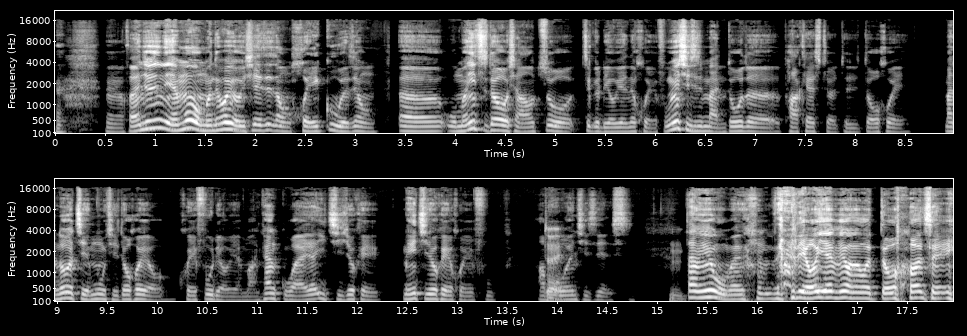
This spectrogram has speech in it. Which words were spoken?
嗯，反正就是年末我们都会有一些这种回顾的这种，呃，我们一直都有想要做这个留言的回复，因为其实蛮多的 podcaster 都都会，蛮多的节目其实都会有回复留言嘛。你看古来一集就可以，每一集都可以回复，然后对伯恩其实也是，嗯但因为我们我们的留言没有那么多，所以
